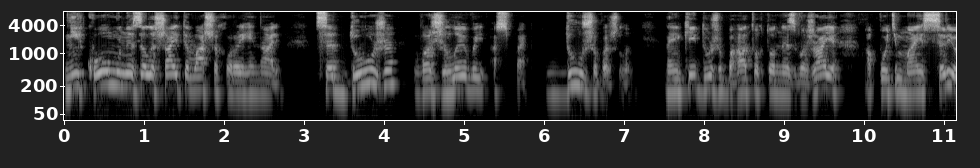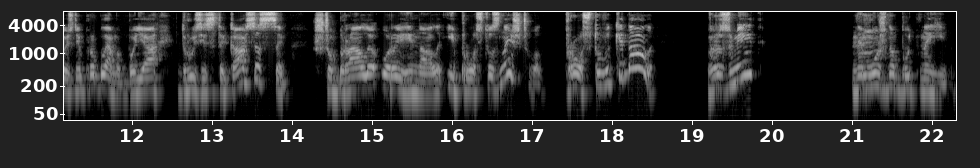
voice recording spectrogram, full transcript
Нікому не залишайте ваших оригіналів. Це дуже важливий аспект. Дуже важливий на який дуже багато хто не зважає, а потім має серйозні проблеми. Бо я, друзі, стикався з цим, що брали оригінали і просто знищували, просто викидали. Ви розумієте? Не можна бути наївним,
